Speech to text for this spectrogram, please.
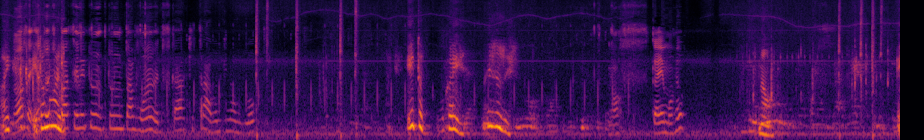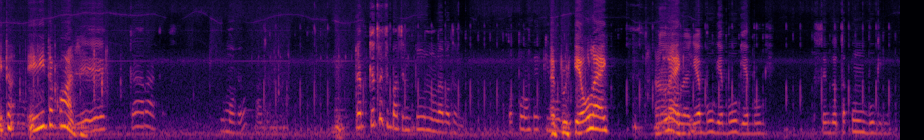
Ai, nossa, eu eita, tô te batendo e tu, tu não tá voando, tu ficar aqui travando que não louco. Eita, vou cair. Ai, Jesus. Nossa, caiu, morreu? Não. Eita, eita, quase. E caraca. Tu morreu? Ah, tá. É porque eu tô te batendo tu não leva dano. Tô pulando aqui É porque é o lag. É Não, o lag. lag, é bug, é bug, é bug. O servidor tá com um bug, mano.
